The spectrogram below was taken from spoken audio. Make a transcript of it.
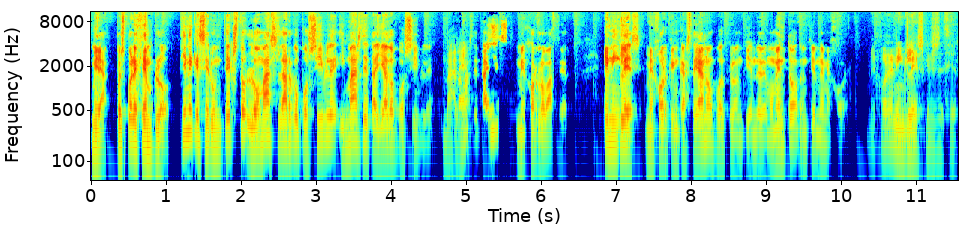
Mira, pues por ejemplo, tiene que ser un texto lo más largo posible y más detallado posible. Vale. más detalles, mejor lo va a hacer. En inglés, mejor que en castellano, porque lo entiende de momento, lo entiende mejor. Mejor en inglés, quieres decir.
